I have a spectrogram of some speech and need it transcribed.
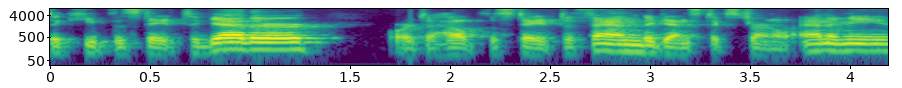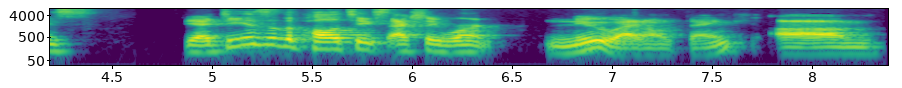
to keep the state together or to help the state defend against external enemies. The ideas of the politiques actually weren't new, I don't think, um,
